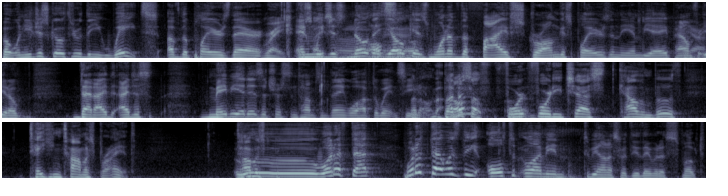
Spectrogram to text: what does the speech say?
But when you just go through the weight of the players there, Right, and we just know that oh, Yoke is one of the five strongest players in the NBA, pound for you know, that I I just. Maybe it is a Tristan Thompson thing. We'll have to wait and see. But, but I also, know- for, 40 chest, Calvin Booth taking Thomas Bryant. Thomas, Ooh, what if that? What if that was the ultimate? Well, I mean, to be honest with you, they would have smoked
